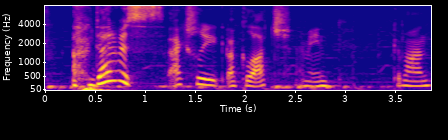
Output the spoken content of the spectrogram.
that was actually a clutch. I mean, come on,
